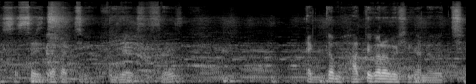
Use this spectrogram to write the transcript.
এক্সারসাইজ দেখাচ্ছি ফিজিক্যাল এক্সারসাইজ একদম হাতে কলমে শেখানো হচ্ছে।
